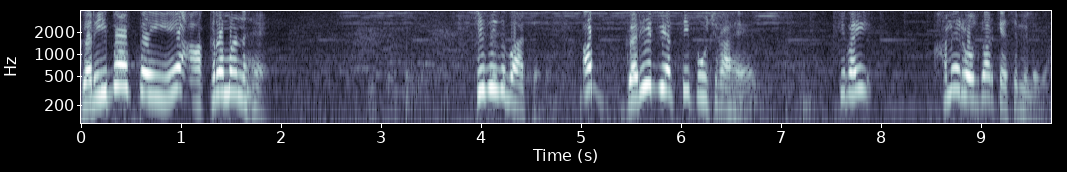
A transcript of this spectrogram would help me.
गरीबों पे ये आक्रमण है। सीधी सी बात है। अब गरीब व्यक्ति पूछ रहा है कि भाई हमें रोज़गार कैसे मिलेगा?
